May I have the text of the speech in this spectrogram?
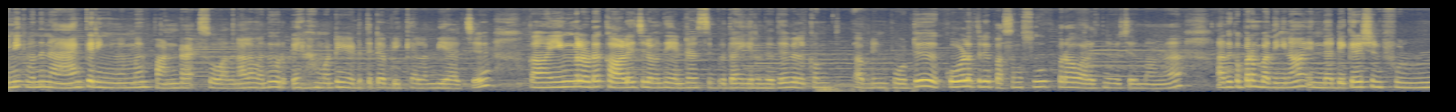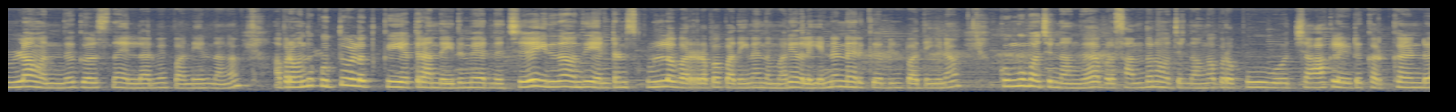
இன்றைக்கி வந்து நான் ஆங்கரிங்குமே பண்ணுறேன் ஸோ அதனால் வந்து ஒரு பேனை மட்டும் எடுத்துகிட்டு அப்படி கிளம்பியாச்சு. எங்களோட காலேஜில் வந்து என்ட்ரன்ஸ் இப்படி தான் இருந்தது. வெல்கம் அப்படின்னு போட்டு கோலத்துலேயே பசங்க சூப்பராக வரைஞ்சி வச்சுருந்தாங்க. அதுக்கப்புறம் பார்த்திங்கன்னா இந்த டெக்கரேஷன் ஃபுல்லாக வந்து கேர்ள்ஸ் தான் எல்லாருமே பண்ணியிருந்தாங்க. அப்புறம் வந்து குத்து விளக்கு ஏற்றுற அந்த இதுவுமே இருந்துச்சு. இதுதான் வந்து என்ட்ரன்ஸ்குள்ளே வர்றப்ப பார்த்திங்கன்னா இந்த மாதிரி அதில் என்னென்ன இருக்குது அப்படின்னு பார்த்தீங்கன்னா குங்குமம் வச்சுருந்தாங்க அப்புறம் சந்தனம் வச்சுருந்தாங்க அப்புறம் பூவு சாக்லேட்டு கற்கண்டு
